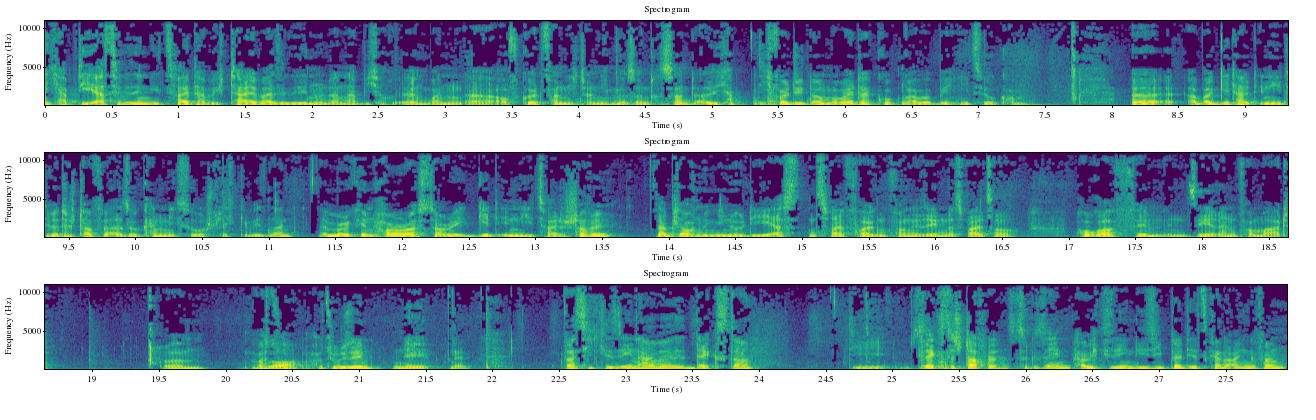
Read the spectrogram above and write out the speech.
Ich hab die erste gesehen, die zweite habe ich teilweise gesehen und dann habe ich auch irgendwann äh, aufgehört, fand ich dann nicht mehr so interessant. Also ich habe, ich wollte die noch mal weiter gucken, aber bin ich nie zugekommen. Äh, aber geht halt in die dritte Staffel, also kann nicht so schlecht gewesen sein. American Horror Story geht in die zweite Staffel. Da habe ich auch irgendwie nur die ersten zwei Folgen von gesehen. Das war halt so Horrorfilm in Serienformat. Ähm, hast, Ja. du, hast du gesehen? Nee. Nee. Was ich gesehen habe, Dexter, Die sechste Staffel hast du gesehen? habe ich gesehen, die siebte hat jetzt gerade angefangen.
